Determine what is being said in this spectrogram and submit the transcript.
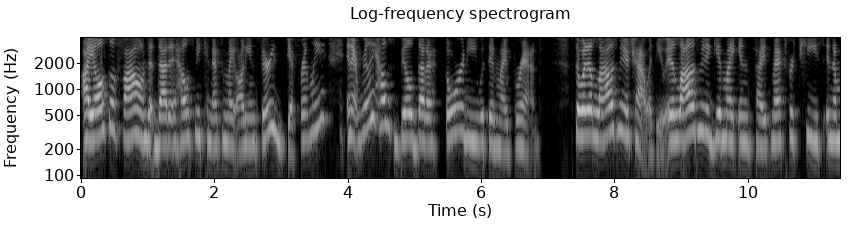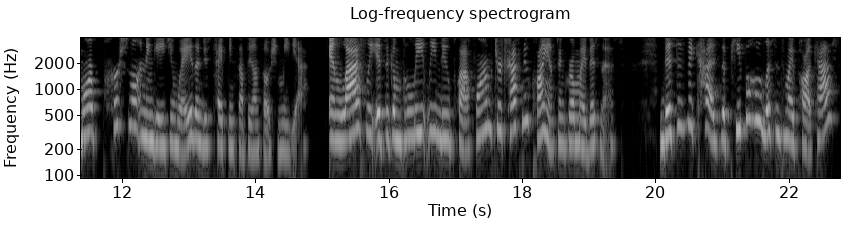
I also found that it helps me connect with my audience very differently and it really helps build that authority within my brand. So it allows me to chat with you. It allows me to give my insights, my expertise in a more personal and engaging way than just typing something on social media. And lastly, it's a completely new platform to attract new clients and grow my business. This is because the people who listen to my podcast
